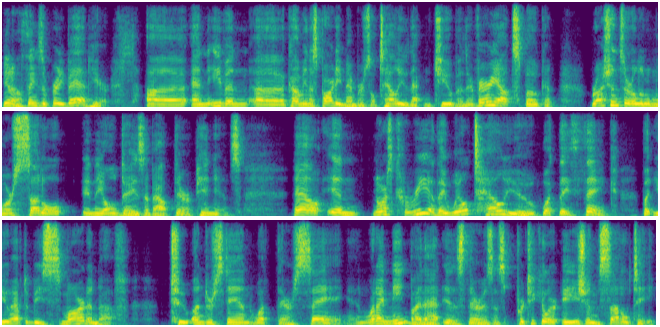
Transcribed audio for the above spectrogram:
you know, things are pretty bad here. Uh, and even uh, Communist Party members will tell you that in Cuba. They're very outspoken. Russians are a little more subtle in the old days about their opinions. Now, in North Korea, they will tell you what they think, but you have to be smart enough to understand what they're saying. And what I mean by that is there is a particular Asian subtlety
